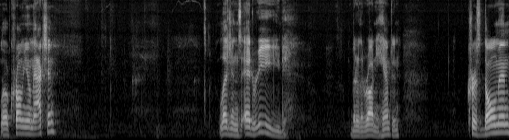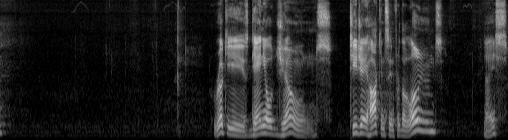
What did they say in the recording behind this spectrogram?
little chromium action. Legends Ed Reed. Better than Rodney Hampton. Chris Doleman. Rookies, Daniel Jones. TJ Hockenson for the Lions. Nice.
